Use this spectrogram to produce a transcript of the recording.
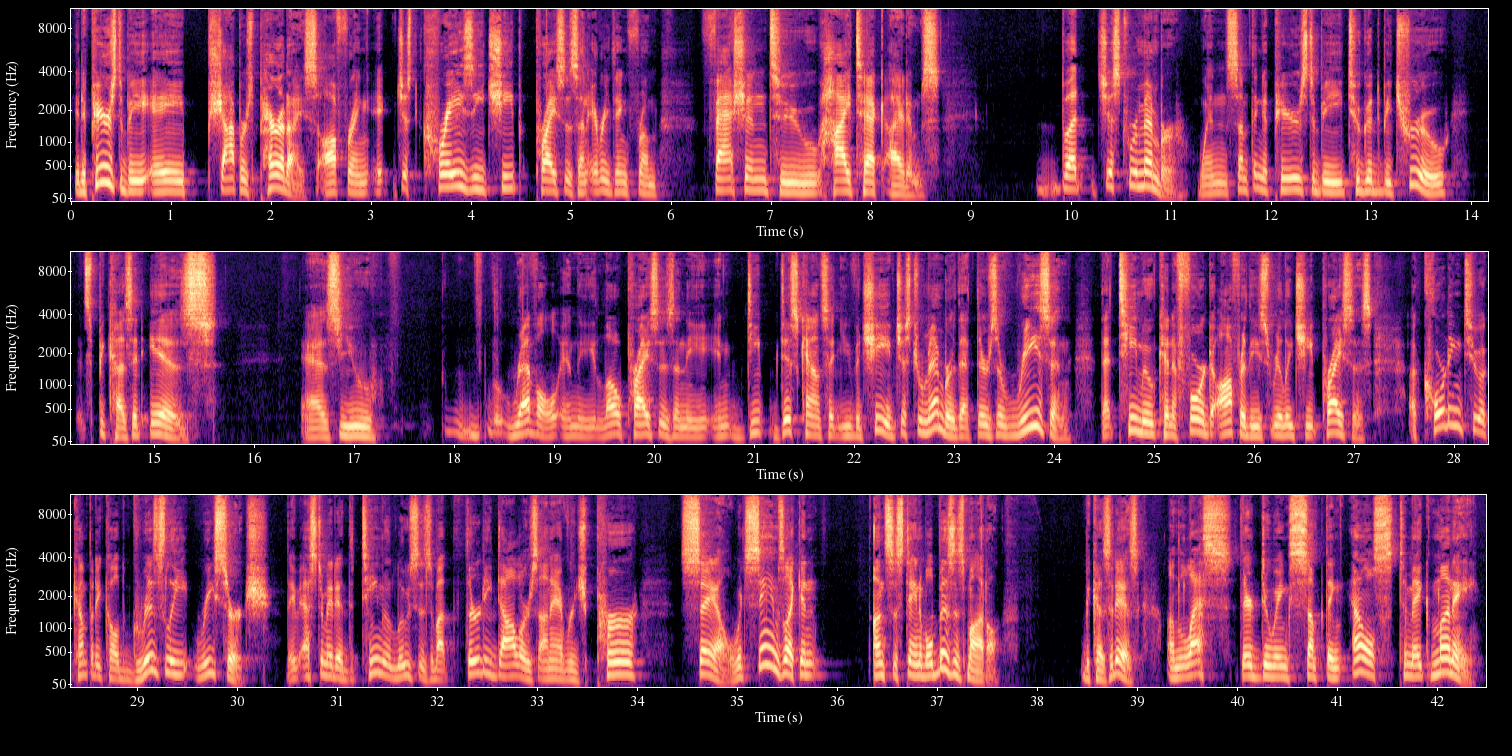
It appears to be a shopper's paradise, offering eh, just crazy cheap prices on everything from fashion to high tech items. But just remember when something appears to be too good to be true, it's because it is. As you revel in the low prices and the deep discounts that you've achieved, just remember that there's a reason that Temu can afford to offer these really cheap prices. According to a company called Grizzly Research, they've estimated that Temu loses about $30 on average per sale, which seems like an unsustainable business model because it is, unless they're doing something else to make money.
